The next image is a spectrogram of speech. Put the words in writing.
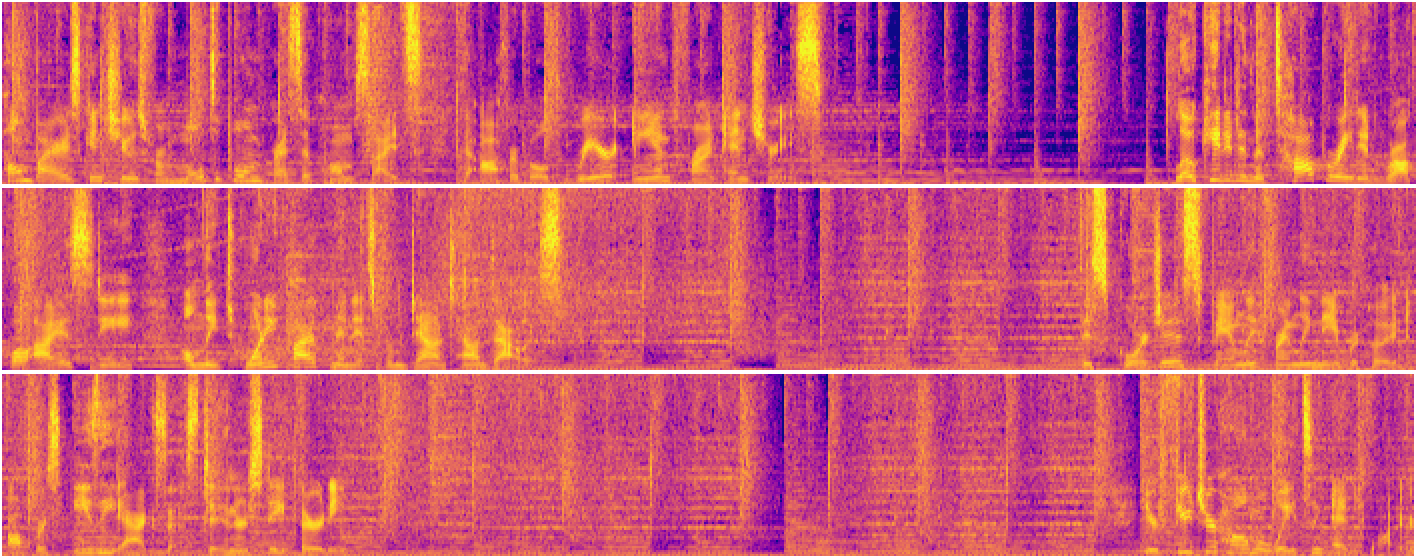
Homebuyers can choose from multiple impressive home sites that offer both rear and front entries. Located in the top rated Rockwall ISD, only 25 minutes from downtown Dallas. This gorgeous, family friendly neighborhood offers easy access to Interstate 30. Your future home awaits in Edgewater.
